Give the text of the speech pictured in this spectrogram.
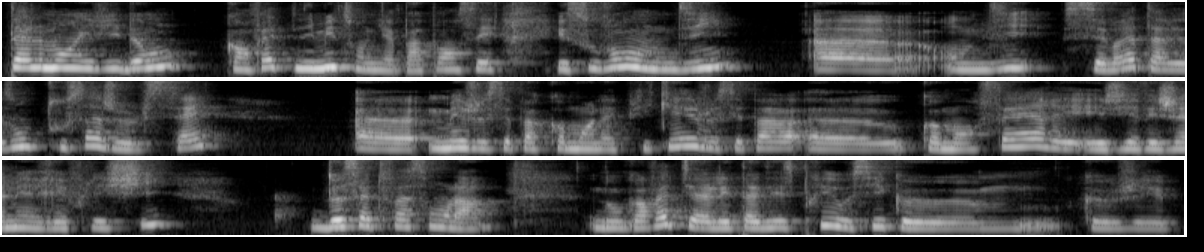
tellement évident qu'en fait, limite, on n'y a pas pensé. Et souvent, on me dit, euh, on me dit, c'est vrai, t'as raison, tout ça, je le sais, euh, mais je sais pas comment l'appliquer, je sais pas euh, comment faire et, j'y avais jamais réfléchi de cette façon-là. Donc en fait, il y a l'état d'esprit aussi que que j'ai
